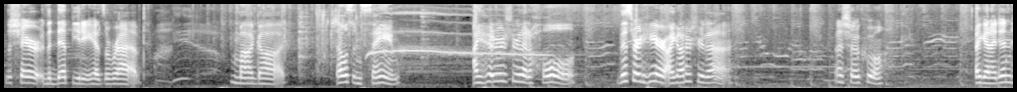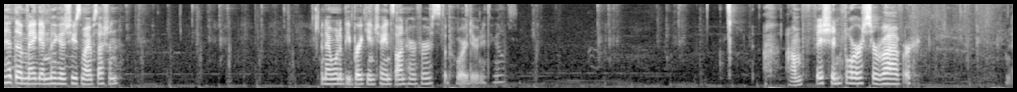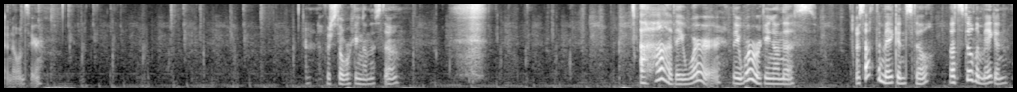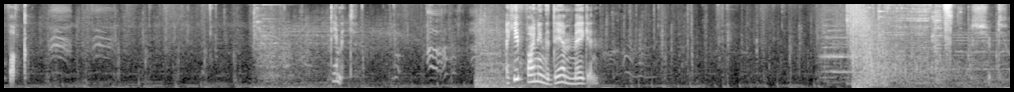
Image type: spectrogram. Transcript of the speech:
The sheriff, the deputy has arrived. My god. That was insane. I hit her through that hole. This right here, I got her through that. That's so cool. Again, I didn't hit the Megan because she's my obsession. And I want to be breaking chains on her first before I do anything else. I'm fishing for a survivor. Yeah, no one's here. They're still working on this though. Aha, they were. They were working on this. Is that the Megan still? That's still the Megan. Fuck. Damn it. I keep finding the damn Megan. Shoot.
